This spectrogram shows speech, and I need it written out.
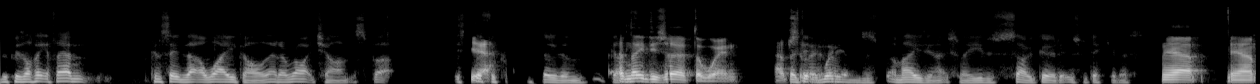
because I think if they hadn't conceded that away goal, they had a right chance. But it's Yeah. difficult to see them. Go. and they deserve the win They absolutely did. Willian is amazing. Actually, he was so good. It was ridiculous. yeah yeah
